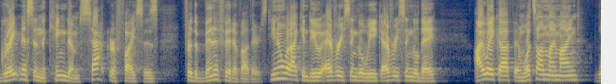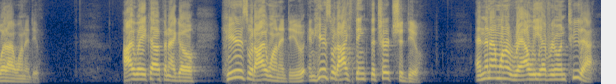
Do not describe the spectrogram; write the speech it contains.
Greatness in the kingdom sacrifices for the benefit of others. Do you know what I can do every single week, every single day? I wake up and what's on my mind? What I want to do. I wake up and I go, here's what I want to do, and here's what I think the church should do. And then I want to rally everyone to that.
